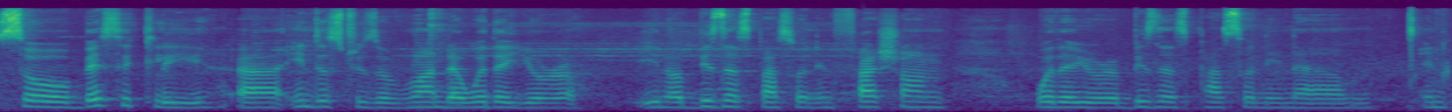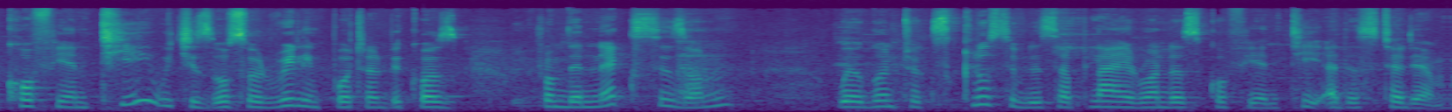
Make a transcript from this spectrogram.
So basically, uh, industries of Rwanda, whether you're a you know, business person in fashion whether you're a business person in, um, in coffee and tea, which is also really important because from the next season, we're going to exclusively supply Rwanda's coffee and tea at the stadium,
